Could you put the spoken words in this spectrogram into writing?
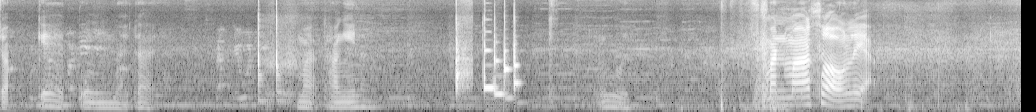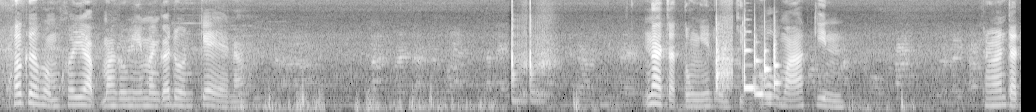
จะแก้ตรงไหนได้ มาทางนี้นะอ้ยมันมาสองเลยอะถ้าเกิดผมขยับมาตรงนี้มันก็โดนแก่นะ น่าจะตรงนี้โดนกิน โอ้มากินทางนั้นจัด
